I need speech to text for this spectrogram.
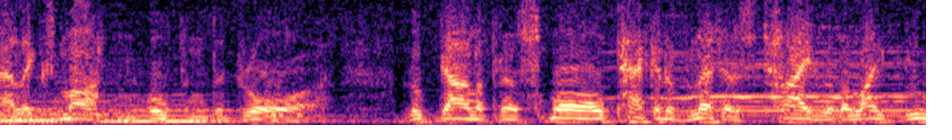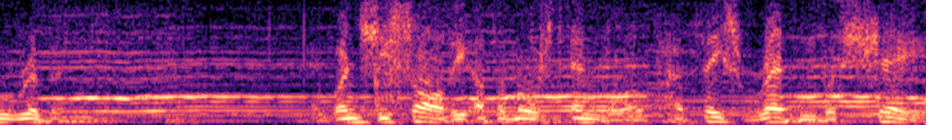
Alex Martin opened the drawer, looked down upon a small packet of letters tied with a light blue ribbon. And when she saw the uppermost envelope, her face reddened with shame.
